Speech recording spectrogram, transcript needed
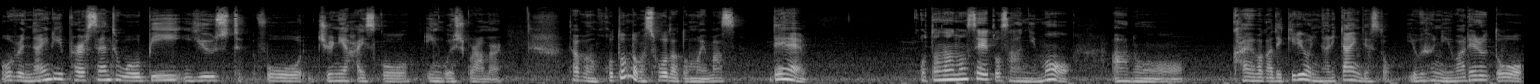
over 90% will be used for junior high school English grammar. 多分ほとんどがそうだと思います。で大人の生徒さんにもあの会話ができるようになりたいんですというふうに言われると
